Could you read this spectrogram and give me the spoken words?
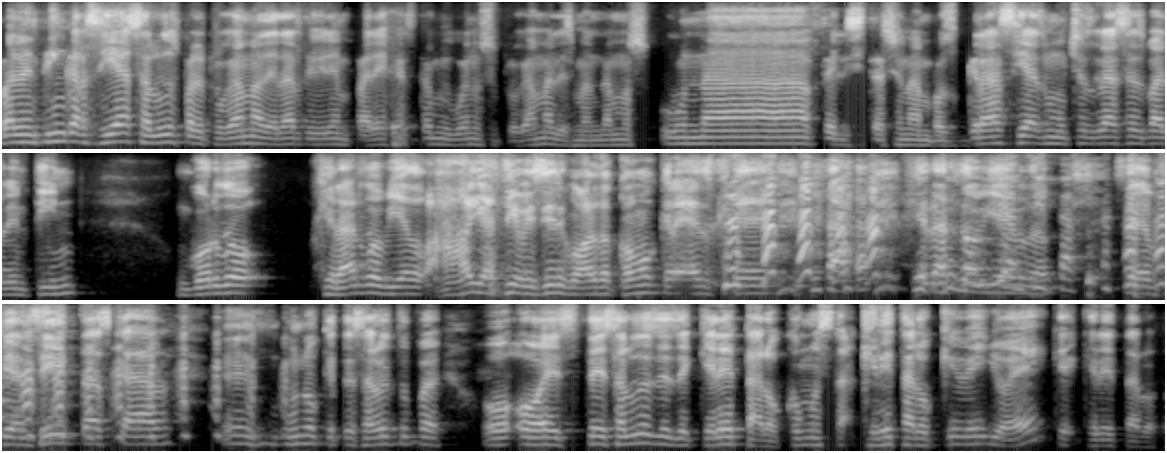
Valentín García, saludos para el programa del arte de vivir en pareja. Está muy bueno su programa. Les mandamos una felicitación a ambos. Gracias, muchas gracias, Valentín. Gordo, Gerardo Oviedo. Ay, ya te iba a decir gordo. ¿Cómo crees que Gerardo? Confiancitas. Confiancitas, cabrón. Eh, uno que te salude tú. pa- O, o este, saludos desde Querétaro. ¿Cómo está? Querétaro, qué bello, ¿eh? Querétaro.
